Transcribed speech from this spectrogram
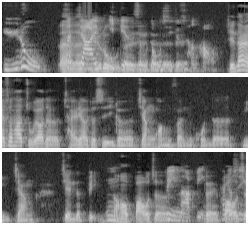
鱼露呃再加一点什么东西，就是很好。简单来说，它主要的材料就是一个姜黄粉混的米浆煎的饼，嗯然后包着饼啊饼，对包着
